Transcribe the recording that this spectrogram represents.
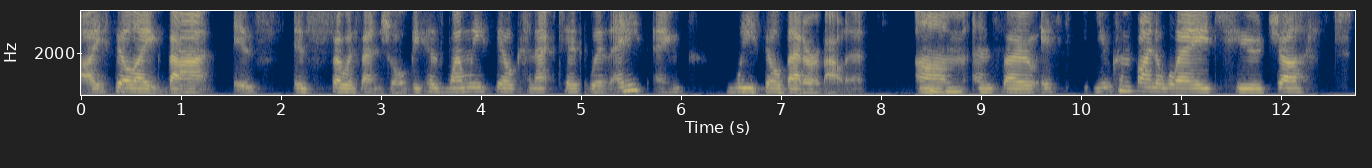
I feel like that is is so essential because when we feel connected with anything, we feel better about it. Um, mm-hmm. And so if you can find a way to just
